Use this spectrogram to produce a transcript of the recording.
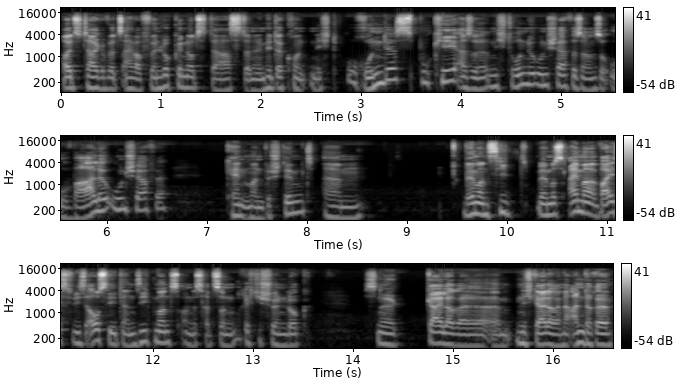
Heutzutage wird es einfach für einen Look genutzt. Da hast du dann im Hintergrund nicht rundes Bouquet, also nicht runde Unschärfe, sondern so ovale Unschärfe. Kennt man bestimmt. Ähm, wenn man sieht, wenn man es einmal weiß, wie es aussieht, dann sieht man es und es hat so einen richtig schönen Look. ist eine geilere, ähm, nicht geilere, eine andere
